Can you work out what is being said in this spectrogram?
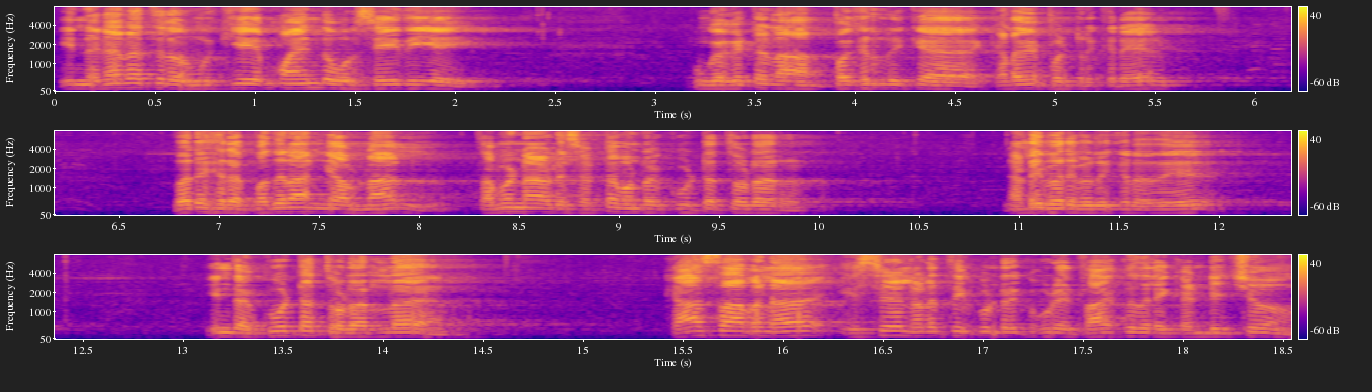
இந்த நேரத்தில் ஒரு முக்கிய வாய்ந்த ஒரு செய்தியை உங்ககிட்ட நான் பகிர்ந்துக்க கடமைப்பட்டிருக்கிறேன். வருகிற பதினான்காம் நாள் தமிழ்நாடு சட்டமன்ற கூட்டத்தொடர் நடைபெறவிருக்கிறது. இந்த கூட்டத்தொடரில் காசாவில் இஸ்ரேல் நடத்தி கொண்டிருக்கக்கூடிய தாக்குதலை கண்டிச்சும்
